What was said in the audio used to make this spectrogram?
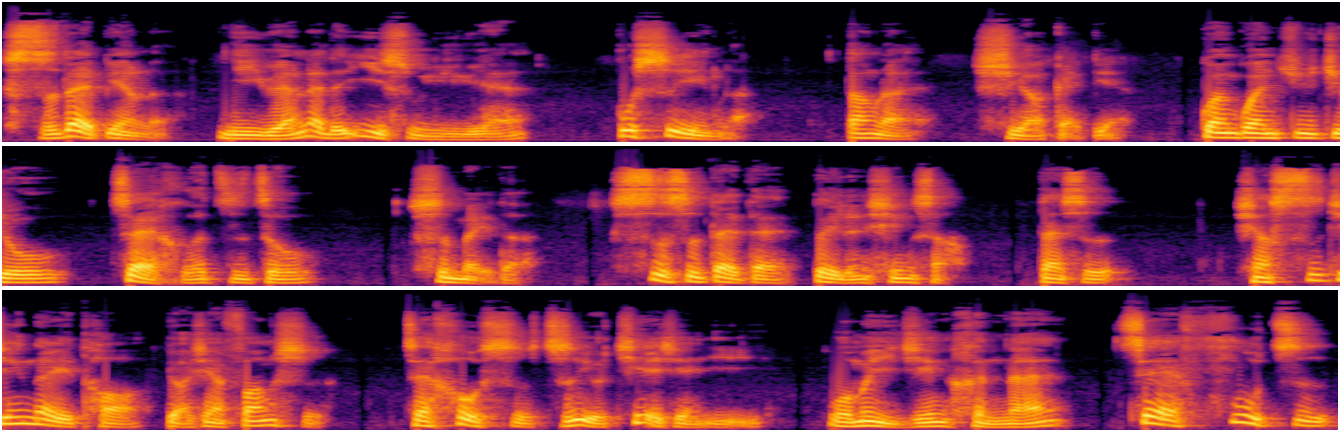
时代变了，你原来的艺术语言不适应了，当然需要改变。关关雎鸠，在河之洲是美的，世世代代被人欣赏，但是。像《诗经》那一套表现方式，在后世只有借鉴意义。我们已经很难再复制《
